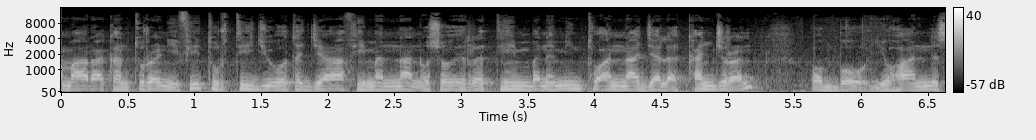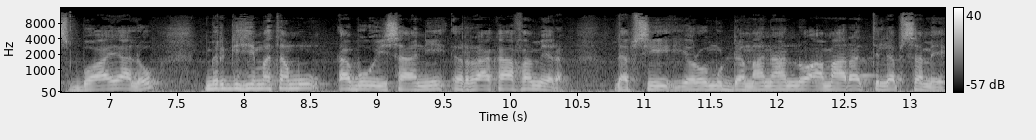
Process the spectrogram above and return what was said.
amaaraa kan turanii fi turtii ji'oota ja'aaf himannaan osoo irratti hin banamiin to'annaa jala kan jiran obbo yohaannis bu'aayaaloo mirgi himatamuu dhabuu isaanii irraa kaafameera labsii yeroo muddamaa naannoo amaaraatti labsame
